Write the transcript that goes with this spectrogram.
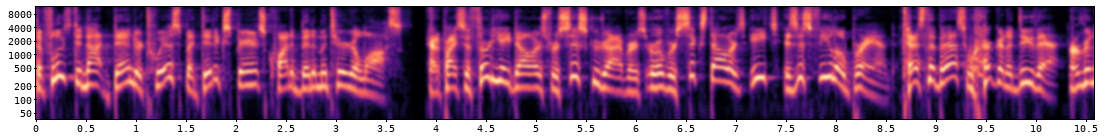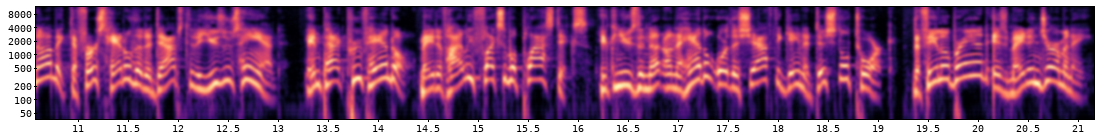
The flutes did not bend or twist, but did experience quite a bit of material loss. At a price of $38 for six screwdrivers or over $6 each is this Felo brand. Test the best? We're going to do that. Ergonomic, the first handle that adapts to the user's hand. Impact proof handle, made of highly flexible plastics. You can use the nut on the handle or the shaft to gain additional torque. The Felo brand is made in Germany.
